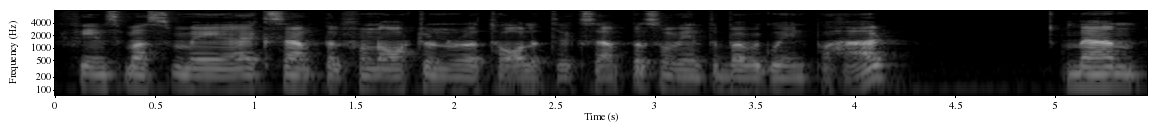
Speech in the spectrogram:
Det finns massor med exempel från 1800-talet till exempel som vi inte behöver gå in på här. Men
